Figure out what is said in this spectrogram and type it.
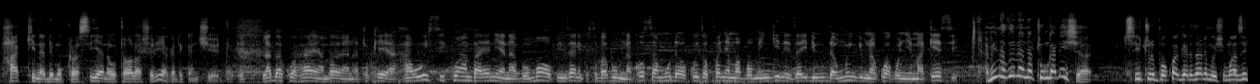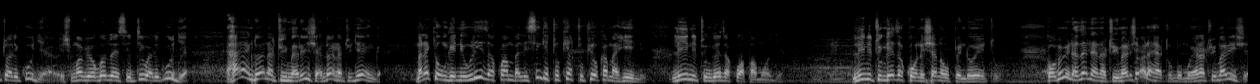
haki na demokrasia na utawala wa sheria katika nchi yetu. Okay. Labda kwa haya ambayo yanatokea, hauhisi kwamba yani yanabomoa upinzani kwa sababu mnakosa muda wa kuweza kufanya mambo mengine zaidi, muda mwingi mnakuwa kwenye makesi? Mimi nadhani anatuunganisha. Si tulipokuwa gerezani Mheshimiwa Zitto alikuja, Mheshimiwa viongozi wa ACT walikuja. Haya ndio anatuimarisha, ndio anatujenga. Maanake ungeniuliza kwamba lisingetokea tukio kama hili, lini tungeweza kuwa pamoja? Lini tungeweza kuoneshana upendo wetu? Kwa mimi nadhani anatuimarisha wala hayatubomoa, anatuimarisha.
